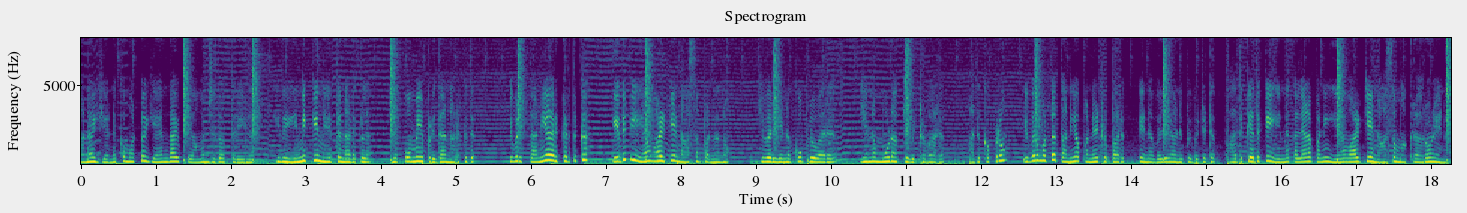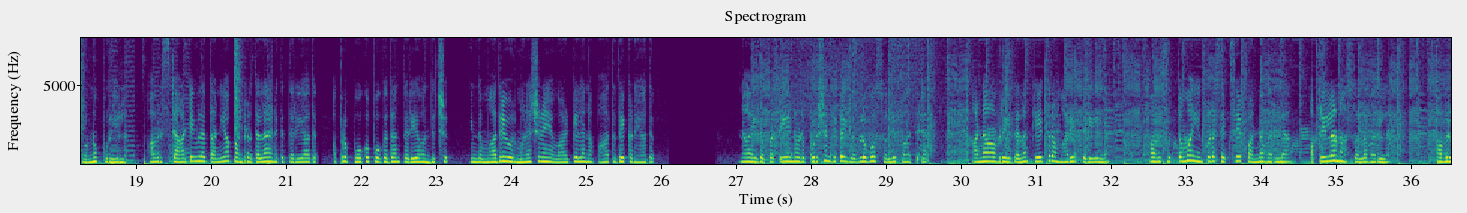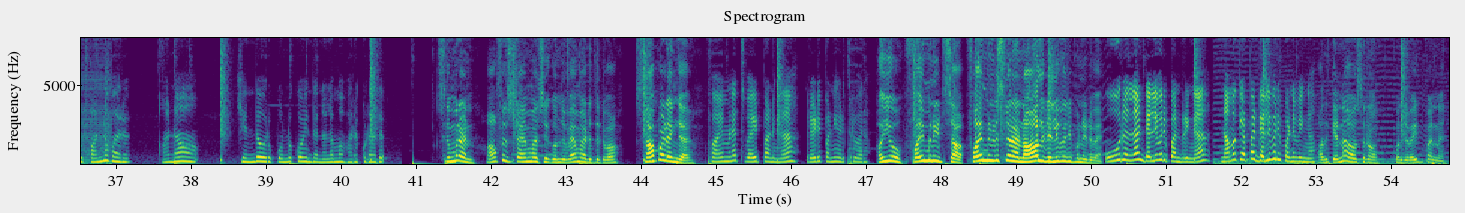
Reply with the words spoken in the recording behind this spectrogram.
ஆனால் எனக்கு மட்டும் ஏன் தான் இப்படி அமைஞ்சதோ தெரியல. இது இன்னைக்கு நேற்று நடக்கல. எப்பவுமே இப்படிதான் நடக்குது. இவர் தனியா இருக்கிறதுக்கு எதுக்கு என் வாழ்க்கையை நாசம் பண்ணணும்? இவர் என்னை கூப்பிடுவாரு என்னை மூடாக்கி விட்டுருவாரு. அதுக்கப்புறம் இவர் மட்டும் தனியா பண்ணிட்டு இருப்பாரு என்னை வெளியே அனுப்பி விட்டுட்டு. அதுக்கு எதுக்கு என்ன கல்யாணம் பண்ணி என் வாழ்க்கையை நாசமாக்குறாரோன்னு எனக்கு ஒன்றும் புரியல. அவர் ஸ்டார்டிங்ல தனியா பண்றதெல்லாம் எனக்கு தெரியாது. அப்புறம் போக போக தான் தெரிய வந்துச்சு. இந்த மாதிரி ஒரு மனுஷனை என் வாழ்க்கையில நான் பார்த்ததே கிடையாது. நான் இதை பத்தி என்னோட புருஷன்கிட்ட எவ்வளவோ சொல்லி பார்த்துட்டேன். ஆனா அவர் இதெல்லாம் கேட்குற மாதிரி தெரியல. அவர் சுத்தமா என் கூட செக்ஸே பண்ண வரல. அப்படிலாம் நான் சொல்ல வரல. அவர் பண்ணுவாரு. ஆனா எந்த ஒரு பொண்ணுக்கும் இந்த நிலைமை வரக்கூடாது. சிம்ரன் ஆஃபீஸ் டைம் ஆச்சு. கொஞ்சம் வேகமா எடுத்துட்டு வா. சாப்பாடு எங்க? ஃபைவ் மினிட்ஸ் வெயிட் பண்ணுங்க. ரெடி பண்ணி எடுத்துட்டு வரேன். ஐயோ ஃபைவ் மினிட்ஸா ஃபைவ் மினிட்ஸ்ல நான் நாலு டெலிவரி பண்ணிடுவேன். ஊரெல்லாம் டெலிவரி பண்றீங்க? நமக்கு எப்ப டெலிவரி பண்ணுவீங்க? அதுக்கு என்ன அவசரம்? கொஞ்சம் வெயிட் பண்ணு.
